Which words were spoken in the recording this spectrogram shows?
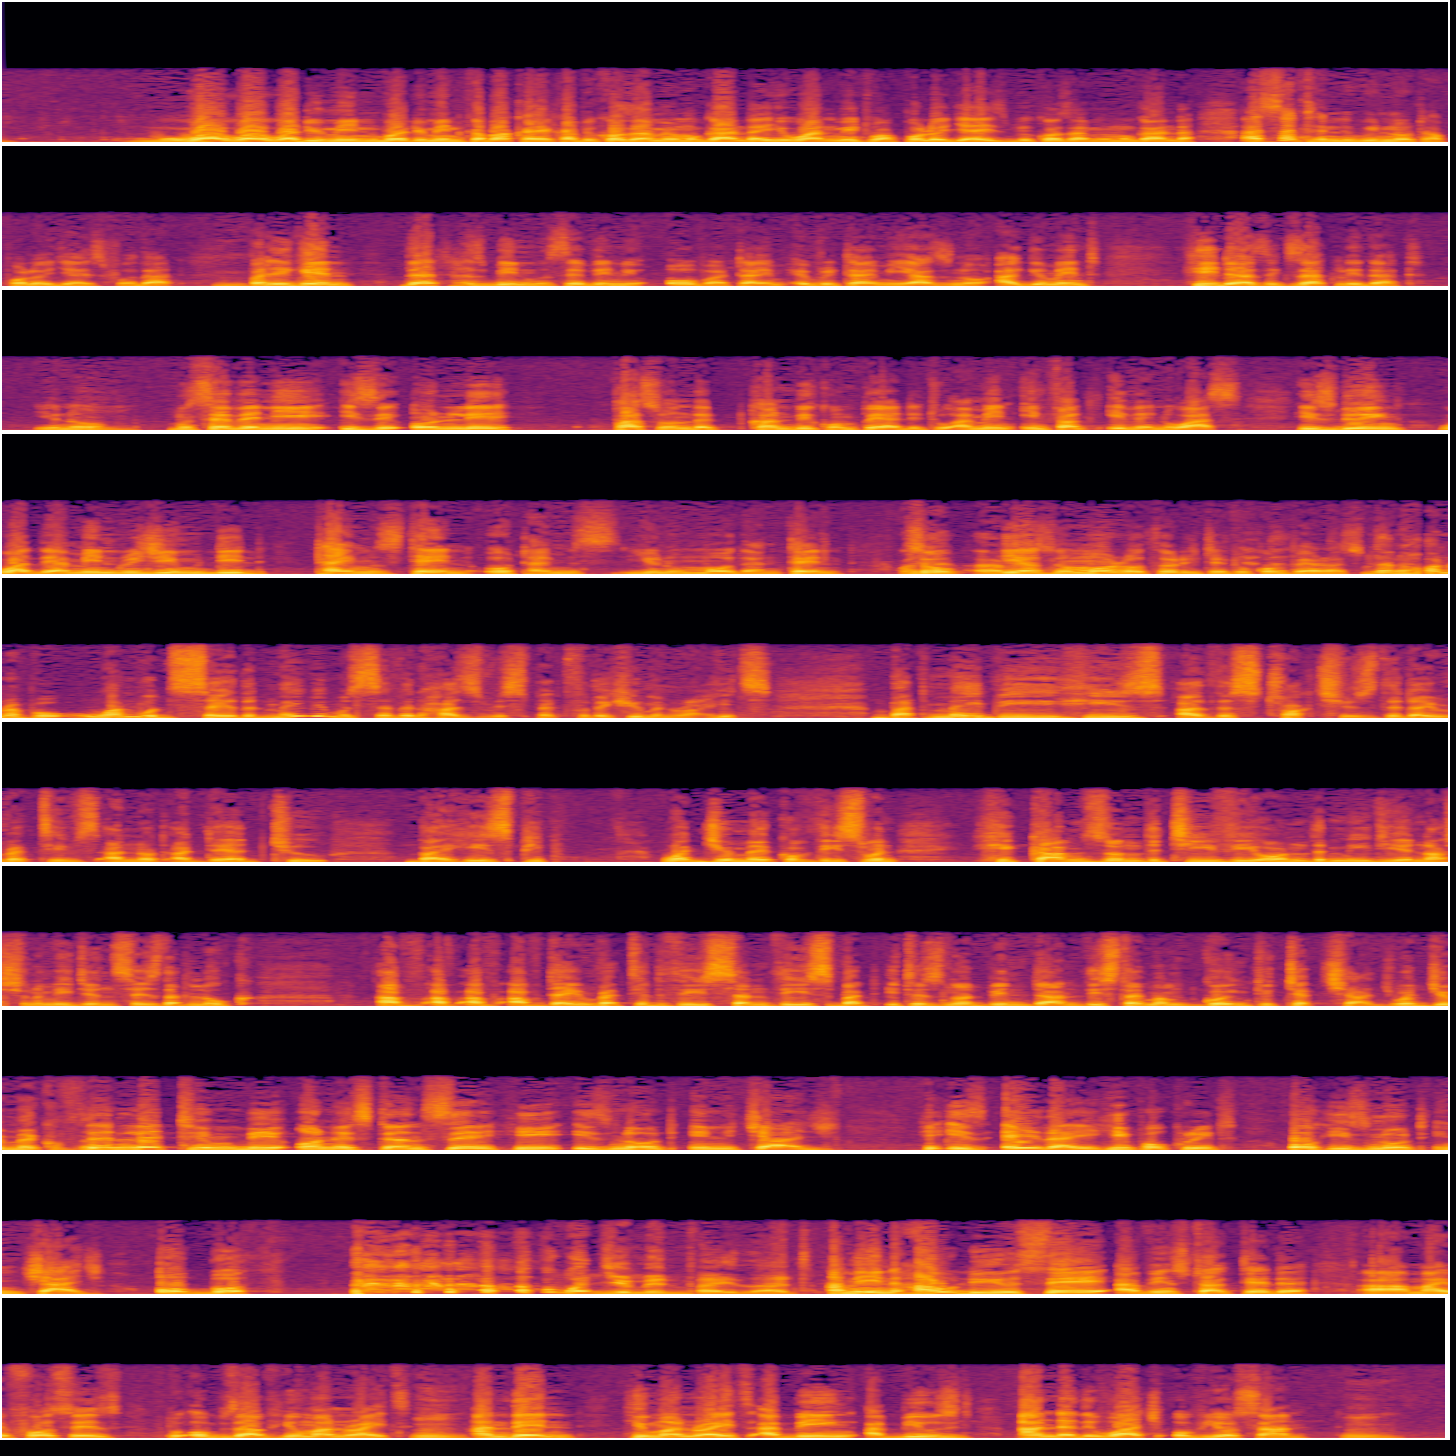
Why, why, what do you mean? What do you mean, Kabaka Yeka? Because I'm a Muganda, you want me to apologize because I'm a Muganda? I certainly will not apologize for that. But again, that has been Museveni over time. Every time he has no argument, he does exactly that. You know, Museveni is the only person that can be compared to. I mean, in fact, even worse, he's doing what the Amin regime did times 10 or times, you know, more than 10. Well, so then, um, he has no moral authority to compare us to. Then, that. Honorable, one would say that maybe Museveni has respect for the human rights, but maybe his other structures, the directives, are not adhered to by his people. What do you make of this when he comes on the TV, on the media, national media, and says that, look, I've, I've, I've, directed this and this, but it has not been done. This time I'm going to take charge. What do you make of that? Then let him be honest and say he is not in charge. He is either a hypocrite or he's not in charge, or both. what do you mean by that? I mean, how do you say I've instructed uh, my forces to observe human rights, and then human rights are being abused under the watch of your son?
